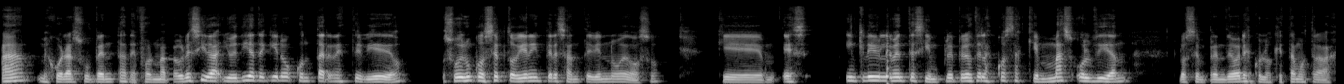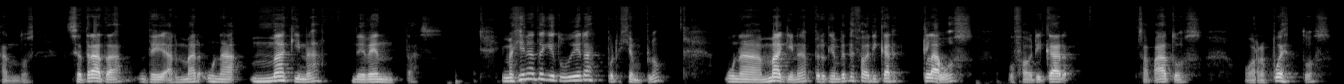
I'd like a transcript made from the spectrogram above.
a mejorar sus ventas de forma progresiva y hoy día te quiero contar en este video sobre un concepto bien interesante, bien novedoso, que es increíblemente simple, pero es de las cosas que más olvidan los emprendedores con los que estamos trabajando. Se trata de armar una máquina de ventas. Imagínate que tuvieras, por ejemplo, una máquina, pero que en vez de fabricar clavos o fabricar zapatos o repuestos,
